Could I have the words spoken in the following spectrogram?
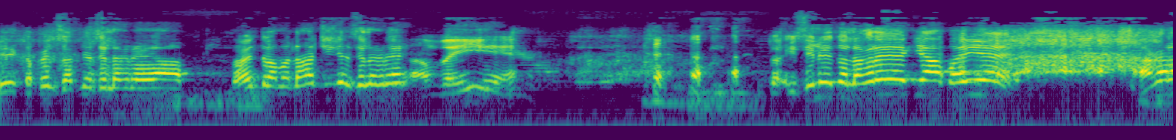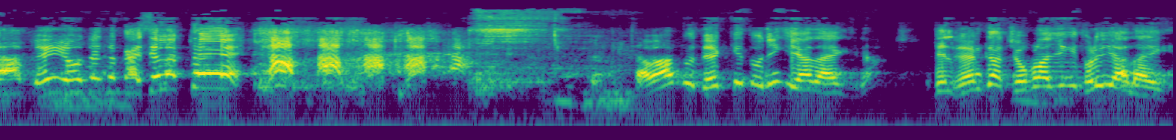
ये कपिल साहब जैसे लग रहे हैं आप महेंद्र अमरनाथ जी जैसे लग रहे हैं। हम वही हैं। तो इसीलिए तो लग रहे हैं कि आप वही हैं। अगर आप नहीं होते तो कैसे लगते? अब आपको देख के तो नहीं याद आएगी ना। प्रियंका चोपड़ा जी की थोड़ी याद आएगी।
